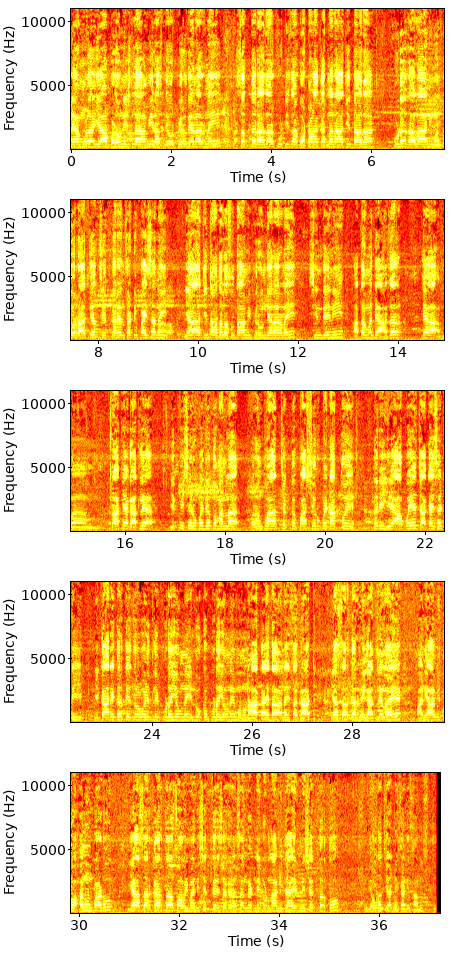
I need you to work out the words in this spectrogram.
त्यामुळं या फडणवीसला आम्ही रस्त्यावर फिरू देणार नाही. सत्तर हजार कोटीचा घोटाळा करणारा अजितदादा पुढं झाला आणि म्हणतो राज्यात शेतकऱ्यांसाठी पैसा नाही. या अजितदादाला सुद्धा आम्ही फिरून देणार नाही. शिंदेनी हातामध्ये हजार त्या राख्या घातल्या एकवीसशे रुपये देतो म्हणला परंतु आज चक्क पाचशे रुपये टाकतोय. तरी हे अपयश झाकायसाठी हे कार्यकर्ते चळवळीतले पुढे येऊ नये लोक पुढे येऊ नये म्हणून हा कायदा आणायचा घाट या सरकारने घातलेला आहे. आणि आम्ही तो हाणून पाडू. या सरकारचा स्वाभिमानी शेतकरी सगळ्या संघटनेकडून आम्ही जाहीर निषेध करतो. एवढंच या ठिकाणी थांबतो.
